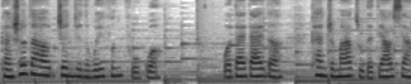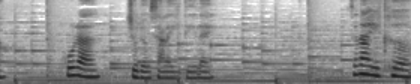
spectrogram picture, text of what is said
感受到阵阵的微风拂过，我呆呆地看着妈祖的雕像，忽然就流下了一滴泪。在那一刻，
